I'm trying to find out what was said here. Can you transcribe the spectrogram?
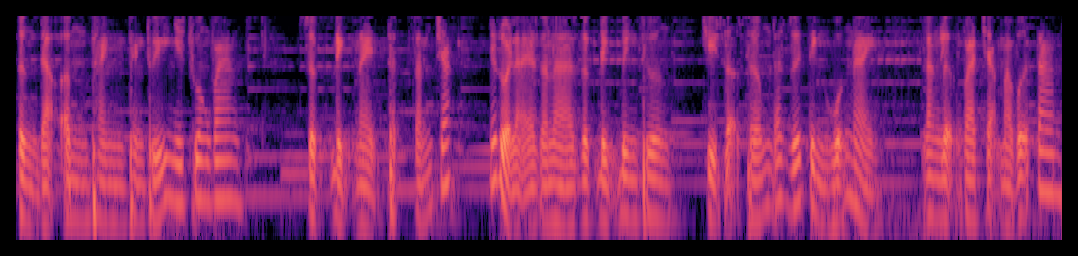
từng đạo âm thanh thanh thúy như chuông vang. Dược đỉnh này thật rắn chắc, nếu đổi lại rằng là dược đỉnh bình thường, chỉ sợ sớm đã dưới tình huống này, năng lượng va chạm mà vỡ tan.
